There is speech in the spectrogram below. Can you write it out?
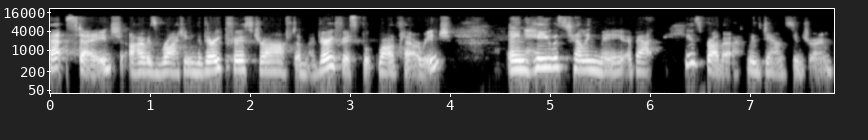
that stage, I was writing the very first draft of my very first book, Wildflower Ridge, and he was telling me about his brother with Down syndrome.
